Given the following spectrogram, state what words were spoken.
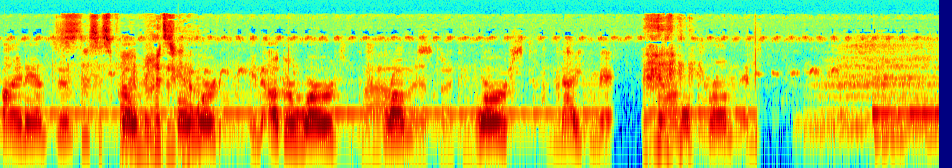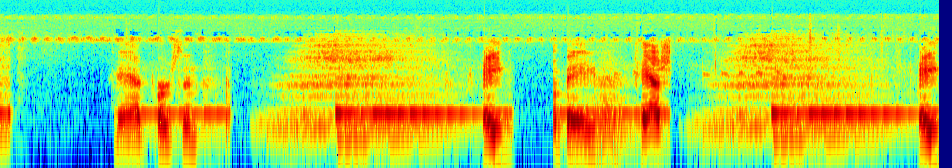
finances This is five going forward. In other words, Wow, Trump's fucking- worst nightmare. Donald Trump and mad person. A Trump aide Kash. A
